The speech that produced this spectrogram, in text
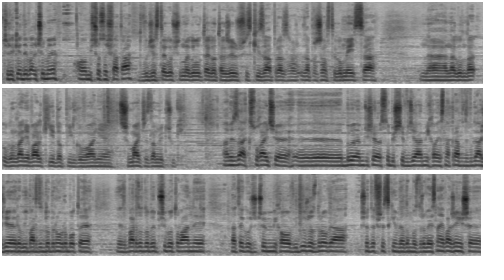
Czyli kiedy walczymy o Mistrzostwo Świata? 27 lutego, także już wszystkich zapraszam, zapraszam z tego miejsca na, na ogląda- oglądanie walki dopingowanie. Trzymajcie za mnie kciuki. A więc tak, słuchajcie, yy, byłem dzisiaj osobiście, widziałem, Michał jest naprawdę w gazie, robi bardzo dobrą robotę, jest bardzo dobrze przygotowany, dlatego życzymy Michałowi dużo zdrowia, przede wszystkim wiadomo, zdrowie jest najważniejsze,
